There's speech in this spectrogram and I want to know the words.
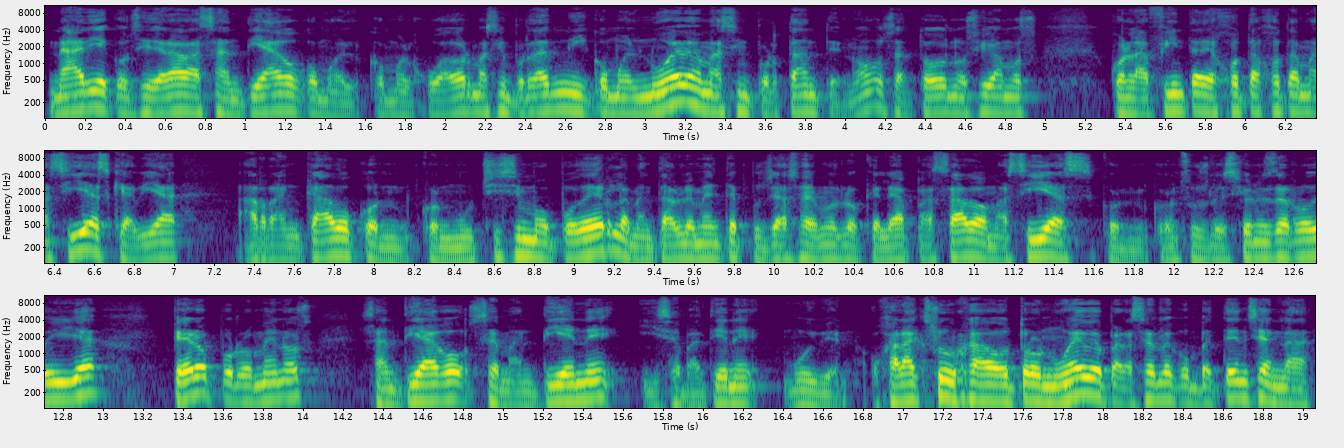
nadie consideraba a Santiago como el, como el jugador más importante ni como el nueve más importante, ¿no? O sea, todos nos íbamos con la finta de JJ Macías, que había arrancado con, con muchísimo poder. Lamentablemente, pues ya sabemos lo que le ha pasado a Macías con, con, sus lesiones de rodilla, pero por lo menos Santiago se mantiene y se mantiene muy bien. Ojalá que surja otro nueve para hacerle competencia en la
